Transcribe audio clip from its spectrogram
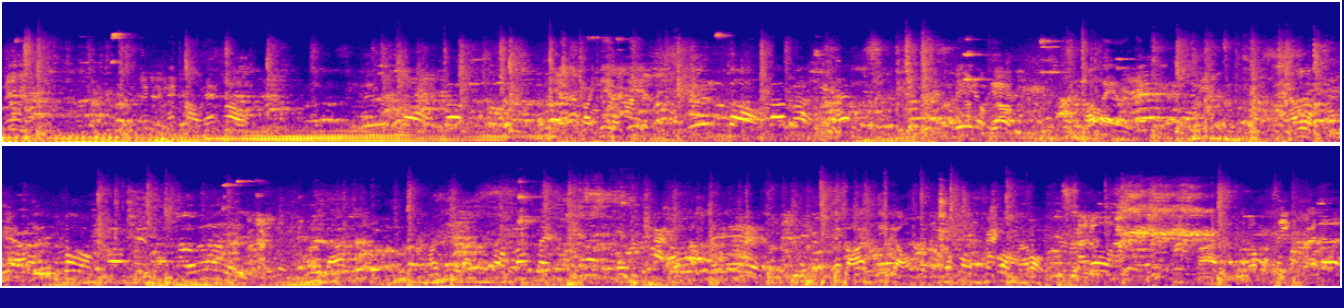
ไม่ได้แทงเข่าแทงเข่าหนึ่งสองสามเดี๋ยวนะคอยที่คอยที่หนึ่งสองสามมาแทงดีโอเคเขาเตะหน่อยเตะ ครับผมนี่ครับหนึ่งสองสามเออเออครับคอยที่หนึ่งสองสามเตะโอเคเรียบร้อยนี่เดี๋ยวยกลงยกลงนะครับผมชาโดครับยกซิ่งไปเลย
